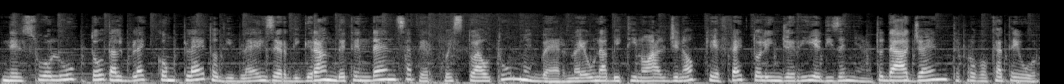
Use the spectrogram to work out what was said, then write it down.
Nel suo look total black completo di blazer di grande tendenza per questo autunno-inverno e un abitino al ginocchio effetto lingerie disegnato da agente provocateur.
